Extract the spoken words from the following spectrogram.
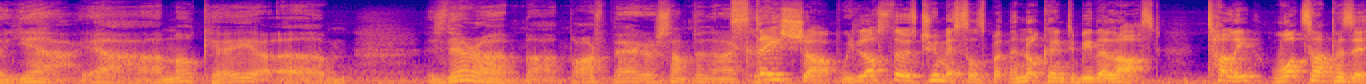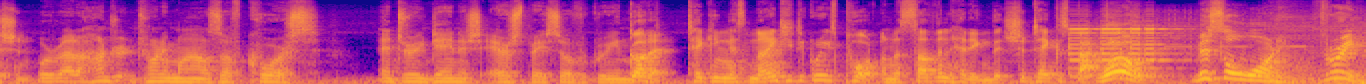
yeah, yeah, I'm okay. Um, is there a, a barf bag or something that I could... Stay sharp. We lost those two missiles, but they're not going to be the last. Tully, what's our position? We're about 120 miles off course. Entering Danish airspace over Greenland. Got it. Taking us 90 degrees port on a southern heading that should take us back. Whoa! Missile warning. Three.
